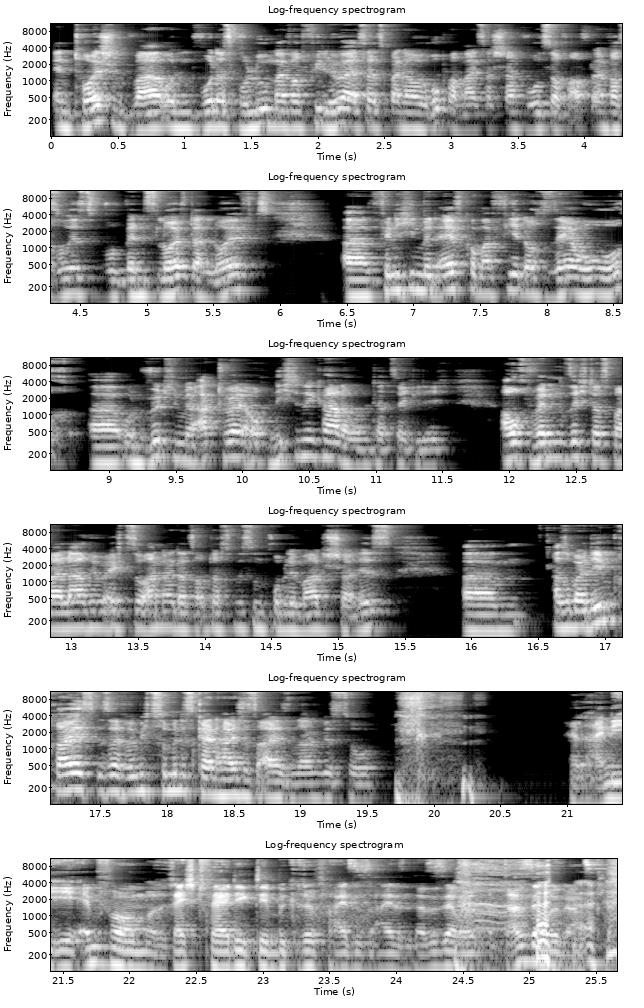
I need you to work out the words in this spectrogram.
enttäuschend war und wo das Volumen einfach viel höher ist als bei einer Europameisterschaft, wo es auch oft einfach so ist, wenn es läuft, dann läuft äh, finde ich ihn mit 11,4 doch sehr hoch äh, und würde ihn mir aktuell auch nicht in den Kader holen tatsächlich. Auch wenn sich das bei Alario echt so anhört, als ob das ein bisschen problematischer ist. Ähm, also bei dem Preis ist er für mich zumindest kein heißes Eisen, sagen wir es so. Allein die EM-Form rechtfertigt den Begriff heißes Eisen. Das ist ja wohl, das ist ja wohl ganz klar.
